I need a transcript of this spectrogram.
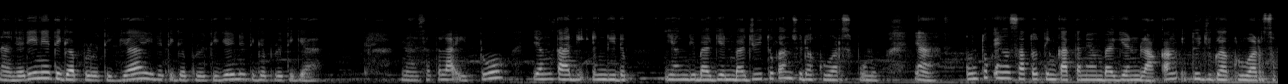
Nah jadi ini 33 ini 33 ini 33 nah setelah itu yang tadi yang di yang di bagian baju itu kan sudah keluar 10 ya untuk yang satu tingkatan yang bagian belakang itu juga keluar 10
